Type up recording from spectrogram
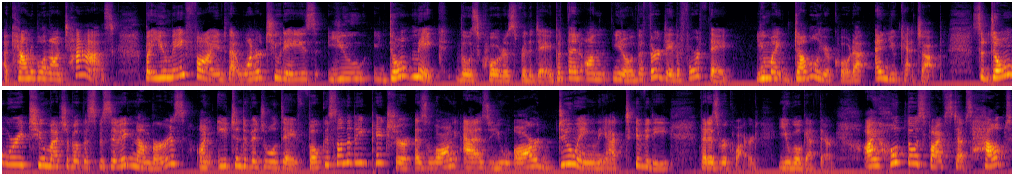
accountable and on task. But you may find that one or two days you don't make those quotas for the day. But then on, you know, the third day, the fourth day, you might double your quota and you catch up. So don't worry too much about the specific numbers on each individual day. Focus on the big picture as long as you are doing the activity that is required. You will get there. I hope those five steps helped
